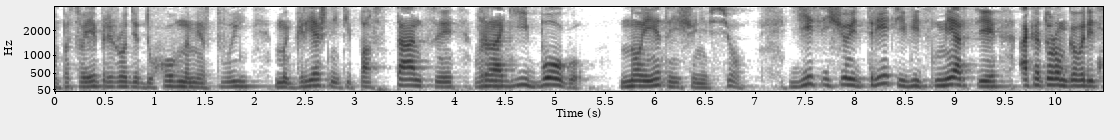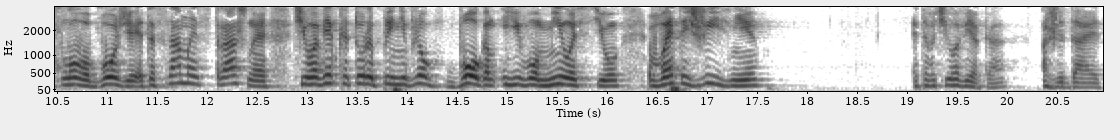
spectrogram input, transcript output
Мы по своей природе духовно мертвы, мы грешники, повстанцы, враги Богу. Но и это еще не все. Есть еще и третий вид смерти, о котором говорит Слово Божье. Это самое страшное. Человек, который пренебрег Богом и Его милостью в этой жизни, этого человека ожидает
